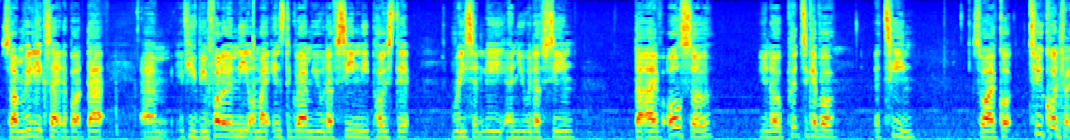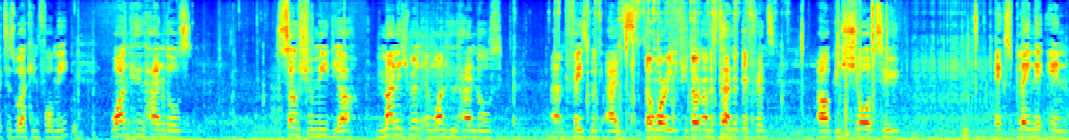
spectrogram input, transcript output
So I'm really excited about that. Um, if you've been following me on my Instagram, you would have seen me post it recently, and you would have seen that I've also, you know, put together a team. So I've got two contractors working for me one who handles social media management, and one who handles um, Facebook ads. Don't worry if you don't understand the difference, I'll be sure to explain it in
